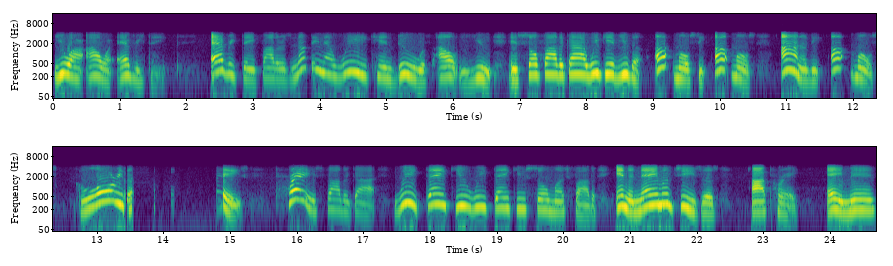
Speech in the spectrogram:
you are our everything. Everything, Father, is nothing that we can do without you. And so, Father God, we give you the utmost, the utmost honor, the utmost glory, the praise praise, Father God. We thank you. We thank you so much, Father. In the name of Jesus, I pray. Amen.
